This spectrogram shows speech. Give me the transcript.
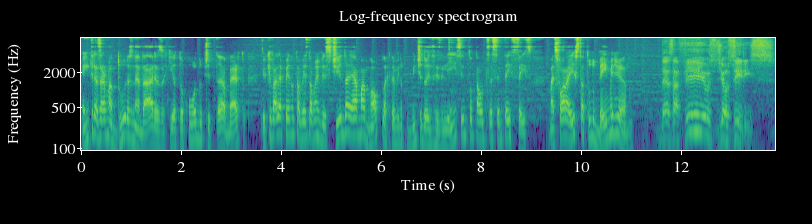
Entre as armaduras lendárias aqui, eu tô com o do Titã aberto. E o que vale a pena talvez dar uma investida é a manopla, que tá vindo com 22 de resiliência e um total de 66. Mas fora isso, tá tudo bem mediano. Desafios de Osiris.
